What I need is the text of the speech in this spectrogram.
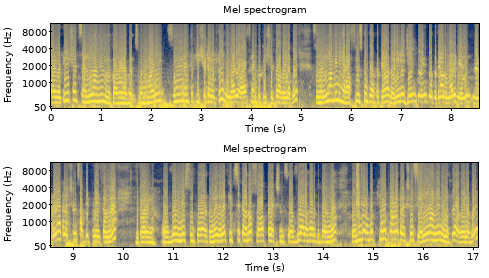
பாருங்க டிஷர்ட்ஸ் எல்லாமே உங்களுக்கு அவைலபிள் ஸோ இந்த மாதிரி ஃபுல் லென்த் டிஷர்ட் இருக்கு இந்த மாதிரி ஆஃப் லென்த் டிஷர்ட்டும் அவைலபிள் ஸோ எல்லாமே நீங்க ரஃப் யூஸ்க்கும் போட்டுக்கலாம் வெளியில ஜீன் கூடயும் போட்டுக்கலாம். அந்த மாதிரி நிறைய கலெக்ஷன்ஸ் அப்டேட் பண்ணிருக்காங்க இது பாருங்க ஒவ்வொன்றுமே சூப்பரா இருக்குங்க. இதெல்லாம் கிட்ஸுக்கான ஃப்ராக் கலெக்ஷன்ஸ் எவ்வளவு அழகா இருக்கு பாருங்க. ரொம்ப ரொம்ப கியூட்டான கலெக்ஷன்ஸ் எல்லாமே உங்களுக்கு அவைலபிள்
